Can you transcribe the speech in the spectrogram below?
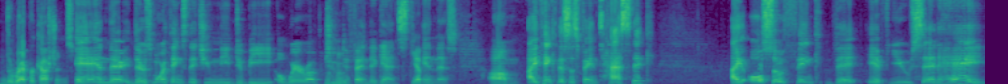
the repercussions. and there, there's more things that you need to be aware of to defend against Mm-hmm. Yep. in this. Um, I think this is fantastic. I also think that if you said, "Hey,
